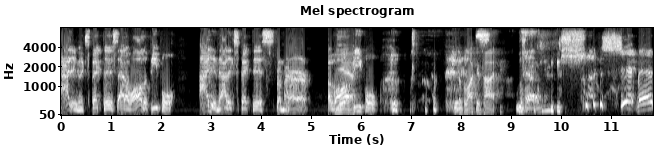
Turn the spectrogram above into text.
I didn't expect this out of all the people. I did not expect this from her. Of Yeah. all people. the block is hot, Shit, man.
